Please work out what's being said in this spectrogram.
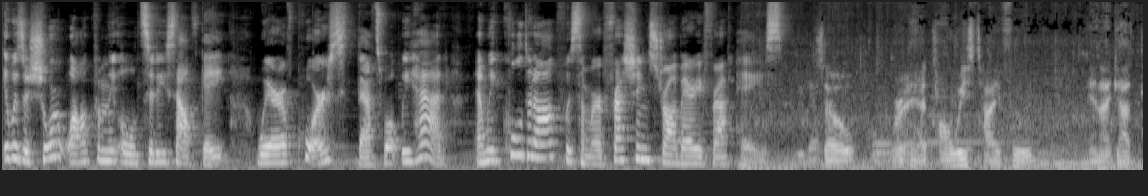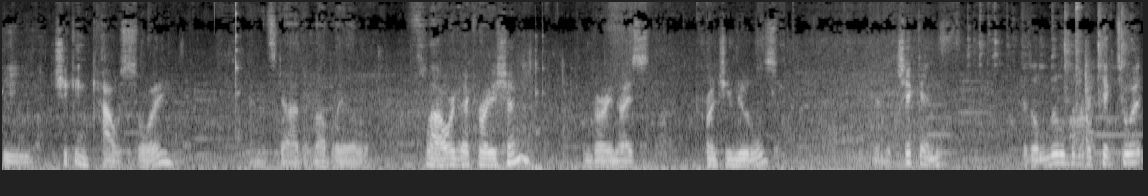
It was a short walk from the old city Southgate, where, of course, that's what we had. And we cooled it off with some refreshing strawberry frappes. So we're at Always Thai Food, and I got the chicken khao soi, and it's got a lovely little flower decoration, and very nice crunchy noodles. And the chicken has a little bit of a kick to it,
